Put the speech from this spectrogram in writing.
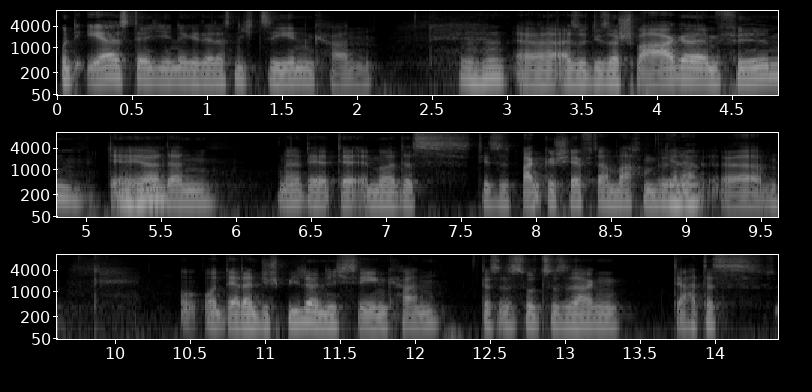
und er ist derjenige, der das nicht sehen kann. Mhm. Äh, also dieser Schwager im Film, der mhm. ja dann ne, der, der immer das, dieses Bankgeschäft da machen will genau. ähm, und der dann die Spieler nicht sehen kann. Das ist sozusagen, der hat das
